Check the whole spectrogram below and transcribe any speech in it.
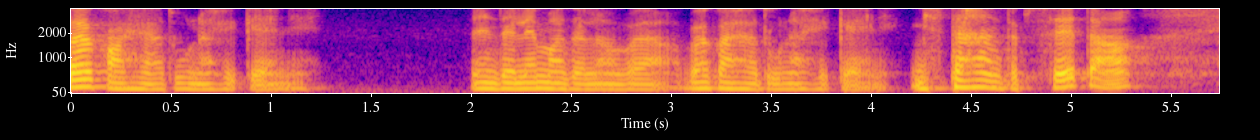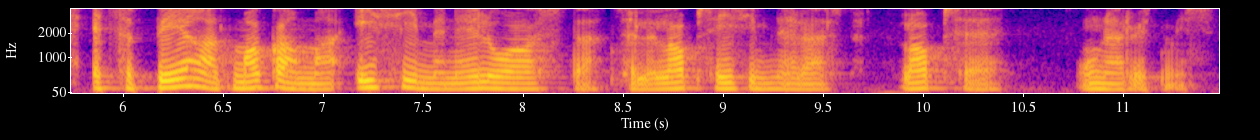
väga head unehügieeni nendel emadel on vaja väga head unehügieeni, mis tähendab seda, et sa pead magama esimene eluaasta, selle lapse esimene eluaasta, lapse unerütmis.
